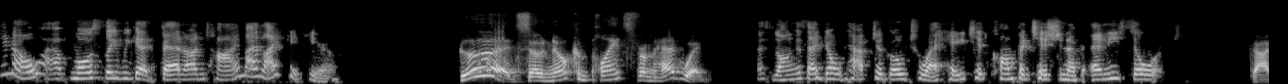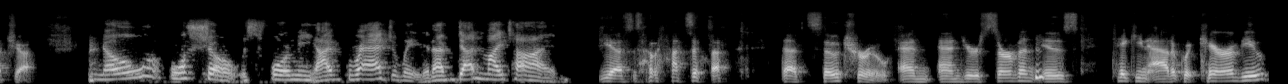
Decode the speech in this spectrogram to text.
You know, uh, mostly we get fed on time. I like it here. Good. So no complaints from Hedwig. As long as I don't have to go to a hated competition of any sort. Gotcha. No more shows for me. I've graduated. I've done my time. Yes, that's that's so true. And and your servant is taking adequate care of you.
